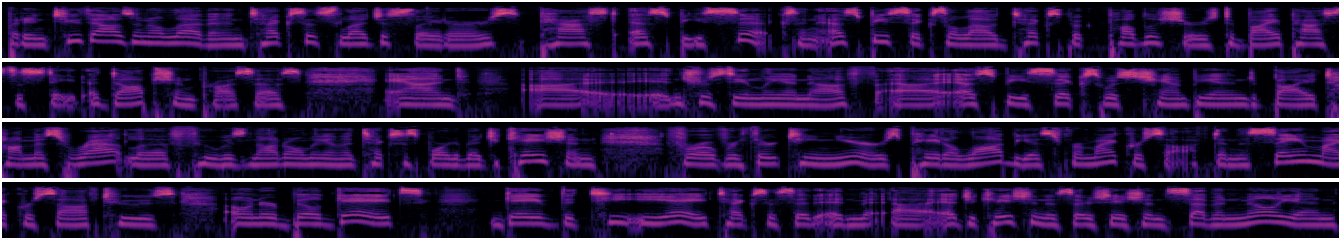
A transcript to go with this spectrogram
But in 2011, Texas legislators passed SB 6, and SB 6 allowed textbook publishers to bypass the state adoption process. And uh, interestingly enough, uh, SB 6 was championed by Thomas Ratliff, who was not only on the Texas Board of Education for over 13 years, paid a lobbyist for Microsoft. And the same Microsoft whose owner Bill Gates gave the TEA Texas uh, Education Association seven million,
